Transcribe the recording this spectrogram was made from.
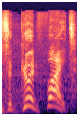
Was a good fight.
